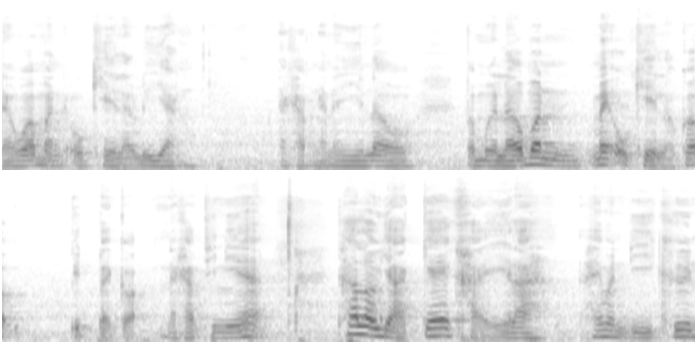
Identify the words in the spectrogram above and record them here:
นะว่ามันโอเคแล้วหรือยังนะครับงั้นอันนี้เราประเมินแล้วมันไม่โอเคเราก็ปิดไปก่อนนะครับ ทีเนี้ยถ้าเราอยากแก้ไขล่ะให้มันดีขึ้น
